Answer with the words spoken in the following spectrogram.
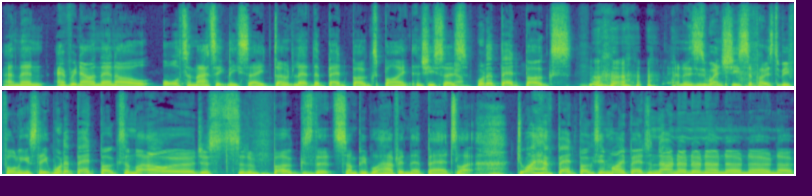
And then every now and then I'll automatically say, "Don't let the bed bugs bite." And she says, "What are bed bugs?" and this is when she's supposed to be falling asleep. What are bed bugs? I'm like, "Oh, uh, just sort of bugs that some people have in their beds." Like, do I have bed bugs in my bed? No, no, no, no, no, no, no.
